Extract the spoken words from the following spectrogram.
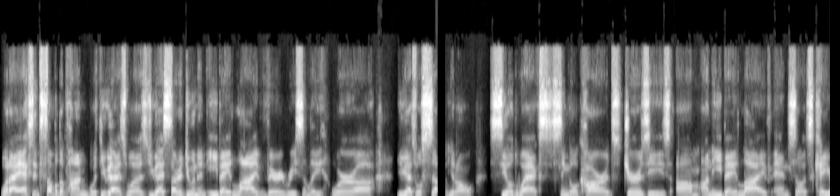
what I actually stumbled upon with you guys was you guys started doing an eBay live very recently, where uh, you guys will sell, you know, sealed wax, single cards, jerseys um, on eBay live, and so it's K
